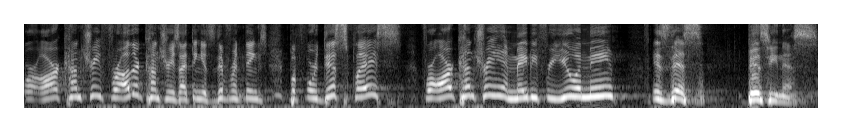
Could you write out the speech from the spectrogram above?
for our country, for other countries, I think it's different things, but for this place, for our country, and maybe for you and me, is this busyness.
